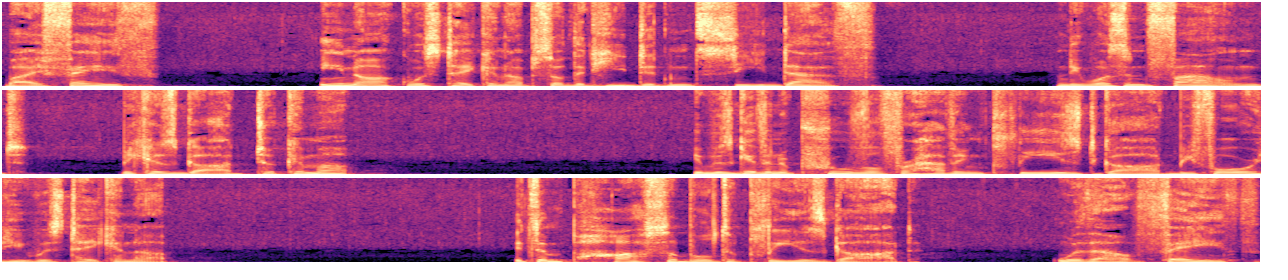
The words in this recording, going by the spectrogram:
By faith, Enoch was taken up so that he didn't see death, and he wasn't found because God took him up. He was given approval for having pleased God before he was taken up. It's impossible to please God without faith.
